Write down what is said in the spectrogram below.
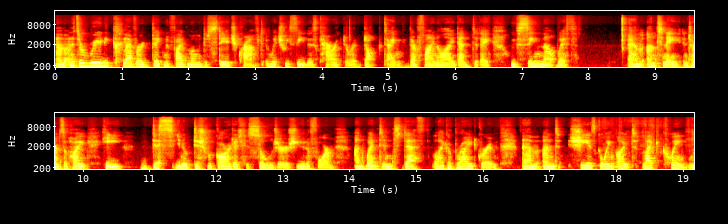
Um, and it's a really clever, dignified moment of stagecraft in which we see this character adopting their final identity. We've seen that with um, Antony in terms of how he dis you know disregarded his soldier's uniform and went into death like a bridegroom um, and she is going out like a queen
